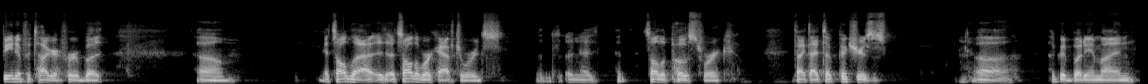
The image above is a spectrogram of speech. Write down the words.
being a photographer, but um, it's all that it's all the work afterwards. and It's all the post work. In fact, I took pictures. Uh, a good buddy of mine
